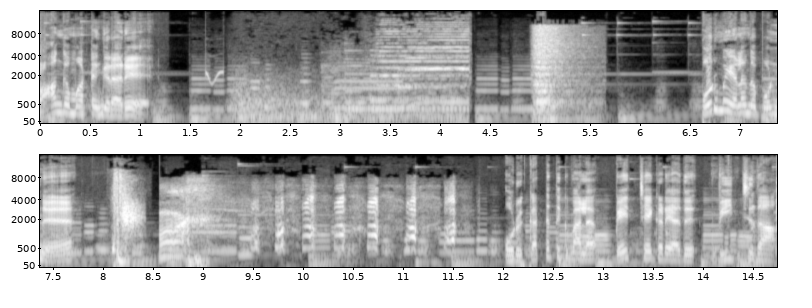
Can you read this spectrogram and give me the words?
வாங்க மாட்டேங்கிறாரு. பொறுமை இழந்த பொண்ணு ஒரு கட்டத்துக்கு மேல பேச்சே கிடையாது. வீச்சு தான்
